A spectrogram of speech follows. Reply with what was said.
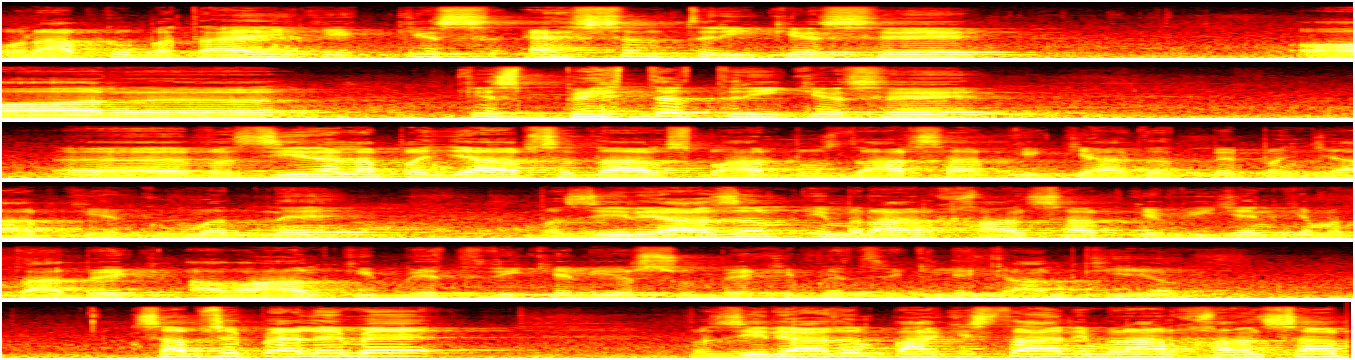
और आपको बताएँ कि किस अहसन तरीके से और किस बेहतर तरीके से वज़ी अला पंजाब सरदार उस्मान बुजदार साहब की क़्यादत में पंजाब की हुकूमत ने वज़ी अजम इमरान ख़ान साहब के विजन के मुताबिक आवाम की बेहतरी के लिए और सूबे की बेहतरी के लिए काम किया। सबसे पहले मैं वज़ी अजम पाकिस्तान इमरान ख़ान साहब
